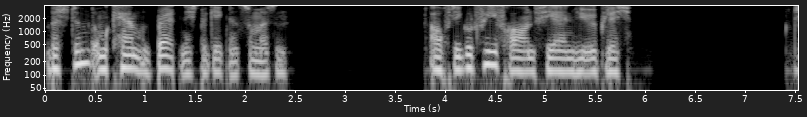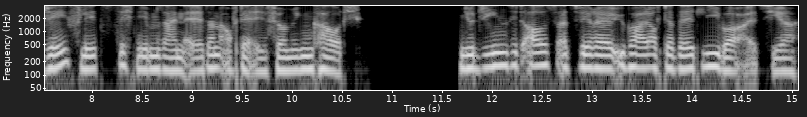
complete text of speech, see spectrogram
bestimmt um Cam und Brad nicht begegnen zu müssen. Auch die Guthrie-Frauen fehlen wie üblich. Jay fläzt sich neben seinen Eltern auf der L-förmigen Couch. Eugene sieht aus, als wäre er überall auf der Welt lieber als hier.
